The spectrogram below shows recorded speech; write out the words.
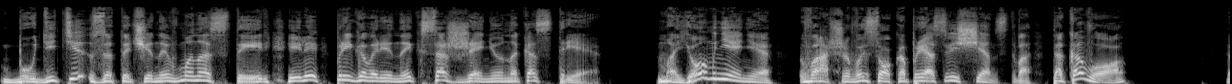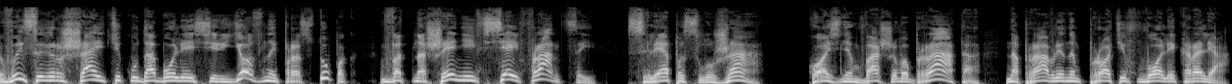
будете заточены в монастырь или приговорены к сожжению на костре. Мое мнение, ваше высокопреосвященство, таково. Вы совершаете куда более серьезный проступок в отношении всей Франции, слепо служа козням вашего брата, направленным против воли короля.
